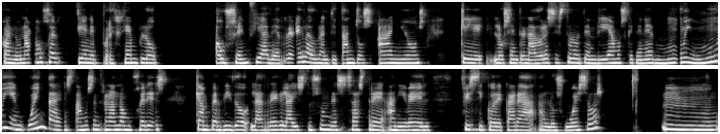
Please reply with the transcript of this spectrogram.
Cuando una mujer tiene, por ejemplo, ausencia de regla durante tantos años, que los entrenadores esto lo tendríamos que tener muy, muy en cuenta. Estamos entrenando a mujeres que han perdido la regla. Esto es un desastre a nivel físico de cara a los huesos. Mm,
